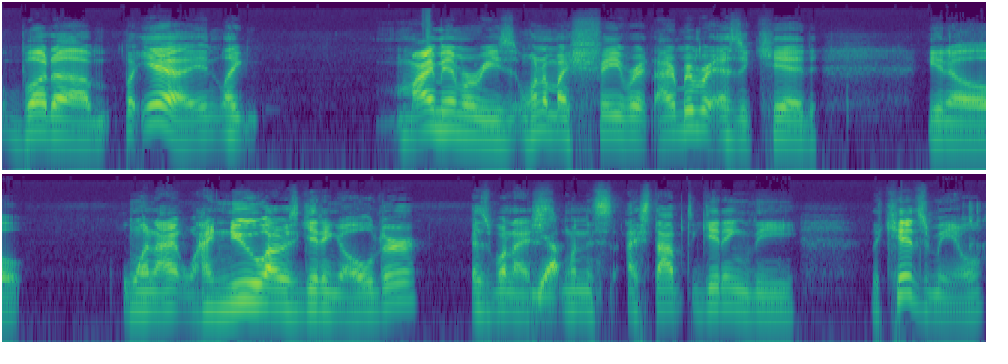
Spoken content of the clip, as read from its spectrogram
But um, but yeah, and like my memories, one of my favorite. I remember as a kid, you know, when I I knew I was getting older, is when I Yep. when I stopped getting the the kids meal.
